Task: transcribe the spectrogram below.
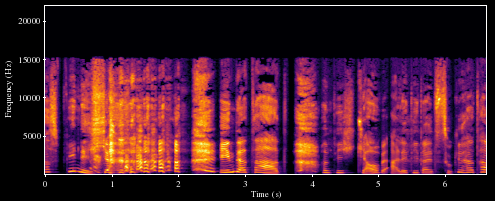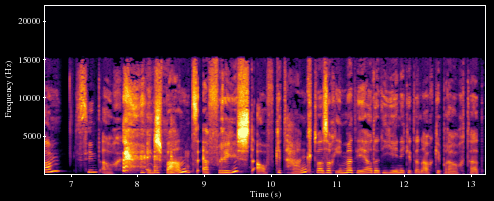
das bin ich. In der Tat. Und ich glaube, alle, die da jetzt zugehört haben, sind auch entspannt, erfrischt, aufgetankt, was auch immer der oder diejenige dann auch gebraucht hat.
